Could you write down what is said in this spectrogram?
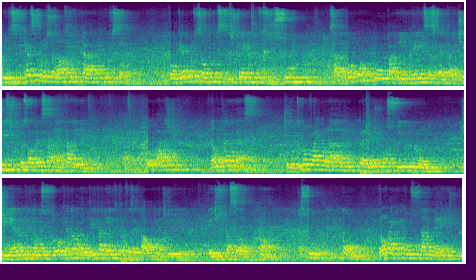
porque se tu quer ser profissional, tu tem que encarar como profissão. Qualquer profissão tu precisa de treino, tu precisa de estudo, sabe? Como o quadrinho tem esse aspecto artístico, o pessoal pensa, ah, é talento. Bobagem, não cai nessa. Tipo, tu não vai morar num prédio construído por um engenheiro que não estudou, que é, não, eu tenho talento para fazer cálculo de edificação. Não, estudo. Não, tu não vai consultar no médico,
